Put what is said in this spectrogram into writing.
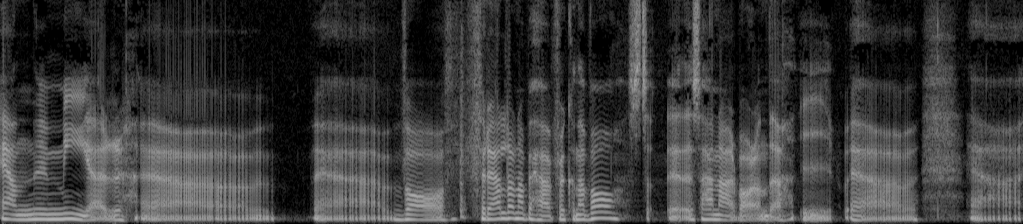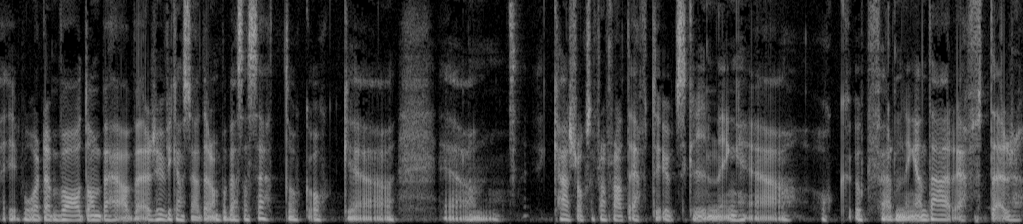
ännu mer eh, eh, vad föräldrarna behöver för att kunna vara så, eh, så här närvarande i, eh, eh, i vården. Vad de behöver, hur vi kan stödja dem på bästa sätt och, och kanske också framförallt efter utskrivning och uppföljningen därefter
